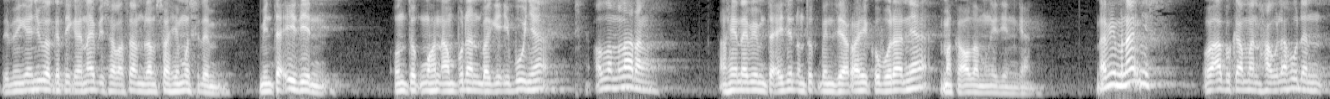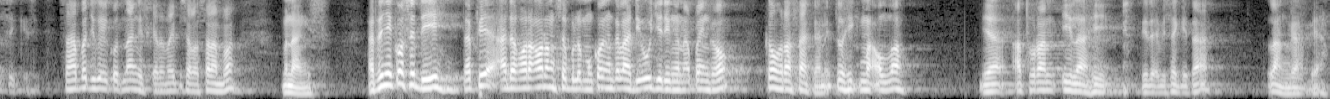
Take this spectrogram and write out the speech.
Demikian juga ketika Nabi SAW dalam Sahih Muslim minta izin untuk mohon ampunan bagi ibunya, Allah melarang. Akhirnya Nabi minta izin untuk menziarahi kuburannya, maka Allah mengizinkan. Nabi menangis. Wa abkaman haulahu dan sahabat juga ikut nangis karena Nabi SAW menangis. Artinya kau sedih, tapi ada orang-orang sebelum engkau yang telah diuji dengan apa yang kau kau rasakan. Itu hikmah Allah. Ya, aturan ilahi tidak bisa kita langgar ya.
